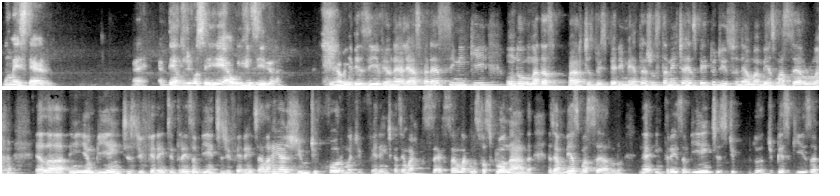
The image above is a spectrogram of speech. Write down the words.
não é externo. É, é dentro de você, e é o invisível, né? É o invisível, né? Aliás, parece-me que um do, uma das partes do experimento é justamente a respeito disso, né? Uma mesma célula, ela em ambientes diferentes, em três ambientes diferentes, ela reagiu de forma diferente, quer dizer, uma célula como se fosse clonada, quer dizer, a mesma célula, né? Em três ambientes de, de pesquisa,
